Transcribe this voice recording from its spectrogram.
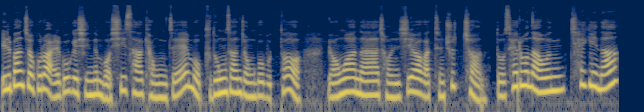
일반적으로 알고 계시는 뭐 시사, 경제, 뭐 부동산 정보부터 영화나 전시와 같은 추천, 또 새로 나온 책이나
